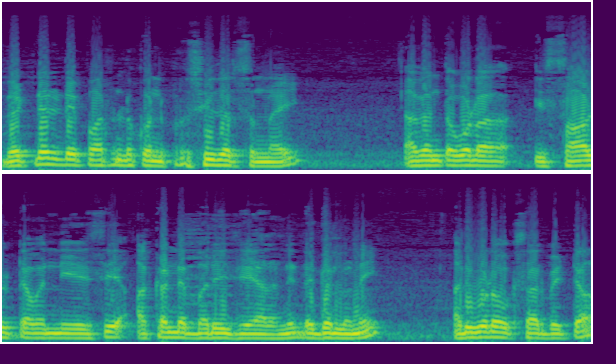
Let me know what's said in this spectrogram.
వెటనరీ డిపార్ట్మెంట్లో కొన్ని ప్రొసీజర్స్ ఉన్నాయి. అవంతా కూడా ఈ సాల్ట్ అవన్నీ వేసి అక్కడనే బరీ చేయాలని దగ్గరలోనే అది కూడా ఒకసారి పెట్టాం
